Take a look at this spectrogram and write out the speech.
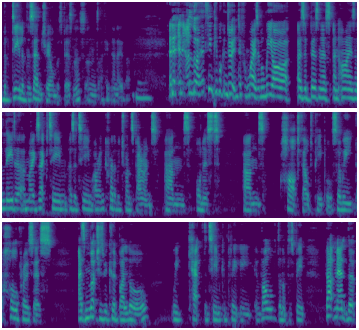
the deal of the century on this business, and I think they know that. Mm. And, and, and look, I think people can do it in different ways. I mean, we are as a business, and I as a leader, and my exec team as a team are incredibly transparent and honest and heartfelt people. So we the whole process, as much as we could by law, we kept the team completely involved and up to speed. That meant that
